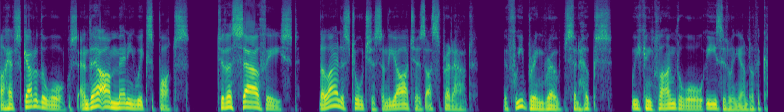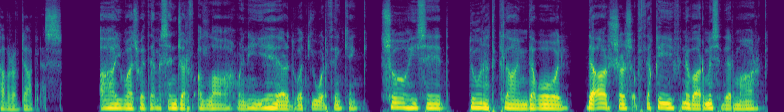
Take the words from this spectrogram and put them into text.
I have scouted the walls, and there are many weak spots. To the southeast, the land is tortuous and the archers are spread out. If we bring ropes and hooks, we can climb the wall easily under the cover of darkness. I was with the Messenger of Allah when he heard what you were thinking. So he said, Do not climb the wall. The archers of Thaqif never miss their mark,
